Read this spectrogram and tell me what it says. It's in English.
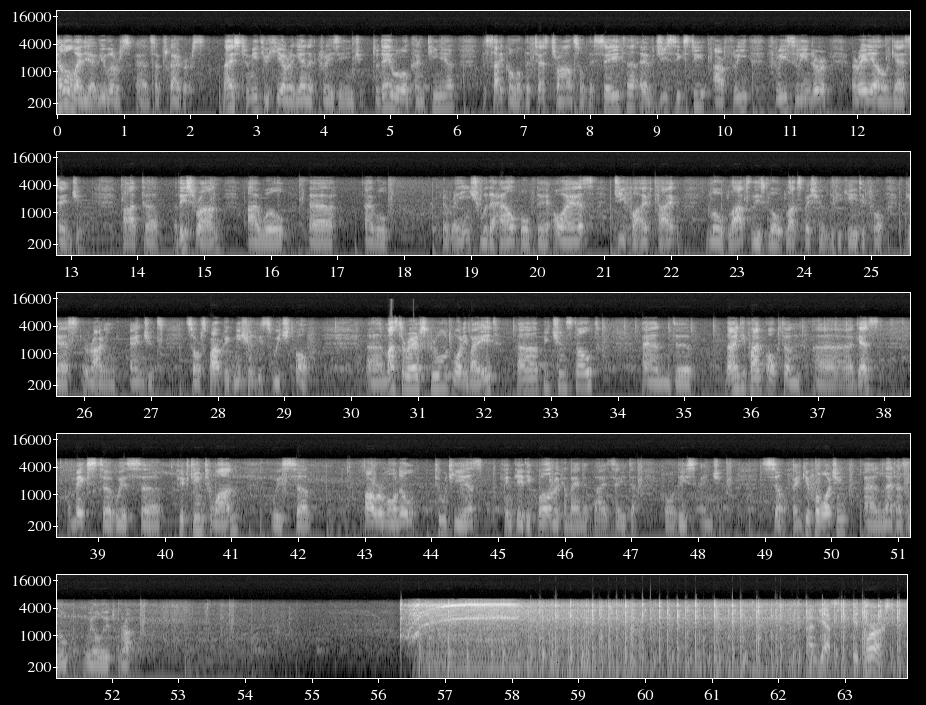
my dear viewers and subscribers, nice to meet you here again at Crazy Engine. Today we will continue the cycle of the test runs of the Saito FG60 R3 3-cylinder radial gas engine. But uh, this run I will uh, I will arrange with the help of the OIS G5 type glow plugs. These glow plugs specially dedicated for gas running engines. So spark ignition is switched off. Uh, Master Airscrew 20 by 8 uh, pitch installed and uh, 95 octane uh, gas mixed with uh, 15 to 1 with power model 2 tiers synthetic oil recommended by Saito for this engine. So thank you for watching and let us look will it run. And yes, it works.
